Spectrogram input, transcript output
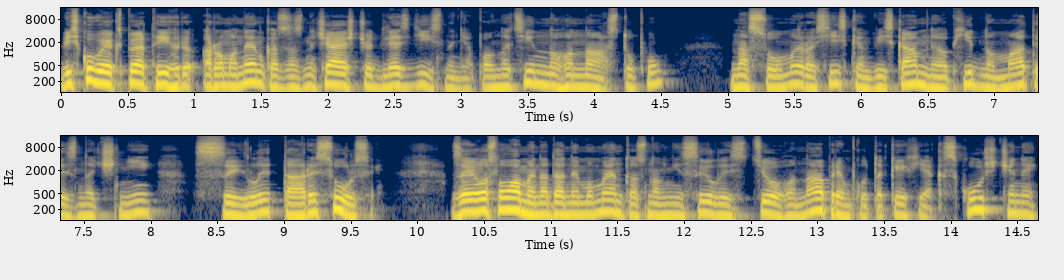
Військовий експерт Ігор Романенко зазначає, що для здійснення повноцінного наступу на Суми російським військам необхідно мати значні сили та ресурси. За його словами, на даний момент основні сили з цього напрямку, таких як з Курщини,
